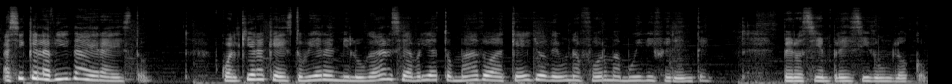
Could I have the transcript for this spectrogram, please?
Así que la vida era esto. Cualquiera que estuviera en mi lugar se habría tomado aquello de una forma muy diferente pero siempre he sido un loco,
